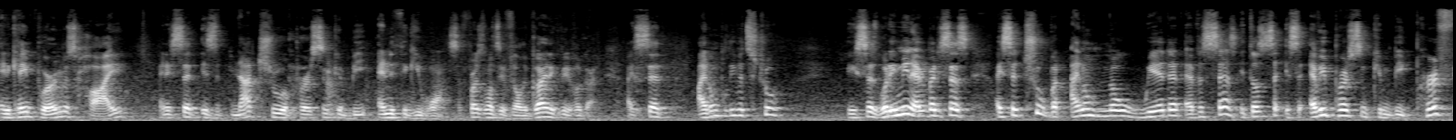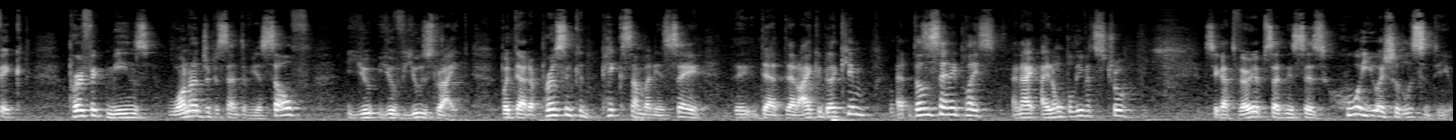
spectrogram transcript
and came Purim was high, and he said, "Is it not true a person can be anything he wants? The first be a guy, he can be a guy." I said, "I don't believe it's true." He says, "What do you mean?" Everybody says. I said, "True, but I don't know where that ever says. It doesn't say. It's, every person can be perfect. Perfect means one hundred percent of yourself. You you've used right. But that a person can pick somebody and say that that I could be like him, uh, it doesn't say any place, and I, I don't believe it's true." So he got very upset and he says, Who are you? I should listen to you.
